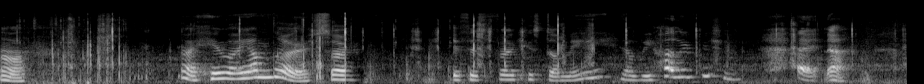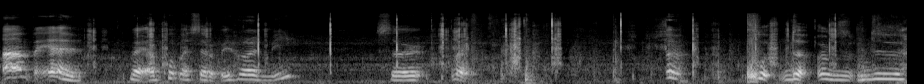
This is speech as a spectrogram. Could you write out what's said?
Oh. Oh, here I am though, so if it's focused on me, it'll be highly efficient. Hey, nah. Um, but yeah. Wait, I'll put my setup behind me. So, wait put the, uh, the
